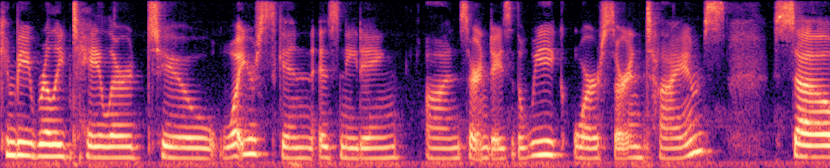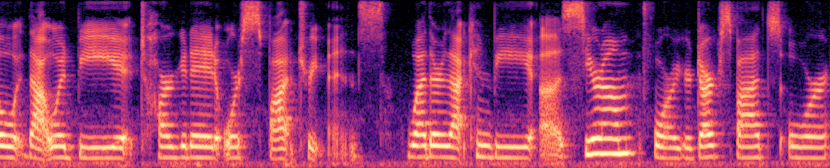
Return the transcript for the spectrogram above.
can be really tailored to what your skin is needing on certain days of the week or certain times. So that would be targeted or spot treatments, whether that can be a serum for your dark spots or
